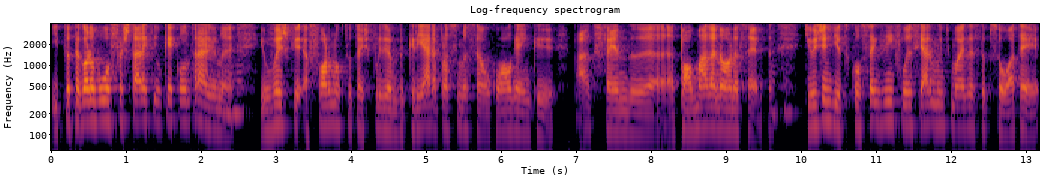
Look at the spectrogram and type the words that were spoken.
e, portanto, agora vou afastar aquilo que é contrário, não é? Uhum. Eu vejo que a forma que tu tens, por exemplo, de criar aproximação com alguém que pá, defende a palmada na hora certa, uhum. que hoje em dia tu consegues influenciar muito mais essa pessoa, até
